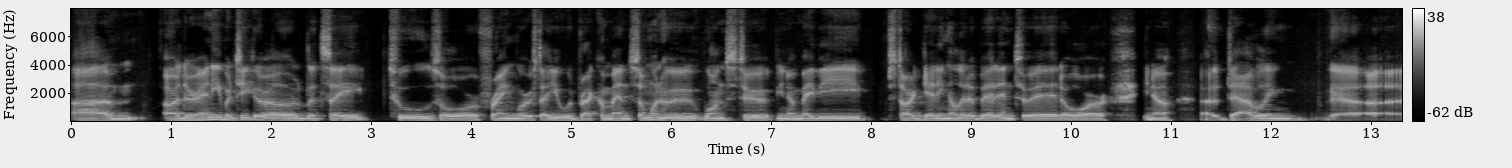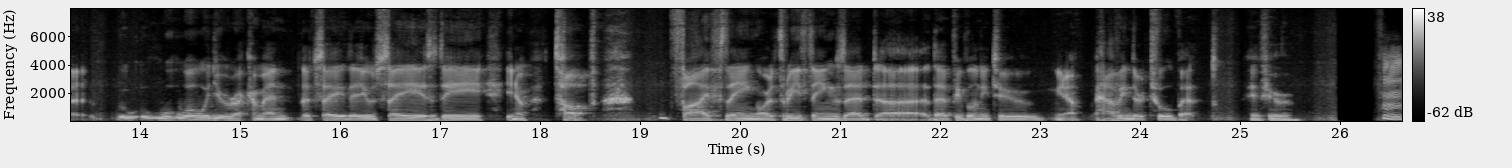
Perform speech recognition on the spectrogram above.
um, are there any particular, let's say, tools or frameworks that you would recommend? Someone who wants to you know maybe start getting a little bit into it or you know uh, dabbling uh, what would you recommend? Let's say that you would say is the you know top five thing or three things that uh, that people need to you know have in their tool belt if you're hmm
